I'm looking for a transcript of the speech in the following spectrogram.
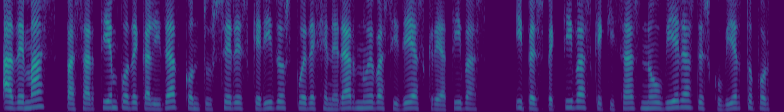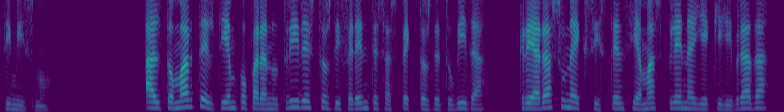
Además, pasar tiempo de calidad con tus seres queridos puede generar nuevas ideas creativas y perspectivas que quizás no hubieras descubierto por ti mismo. Al tomarte el tiempo para nutrir estos diferentes aspectos de tu vida, crearás una existencia más plena y equilibrada,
